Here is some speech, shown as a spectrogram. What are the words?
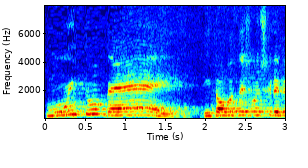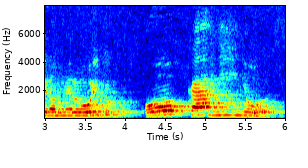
Muito bem. Então vocês vão escrever o número 8, o carrinho,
